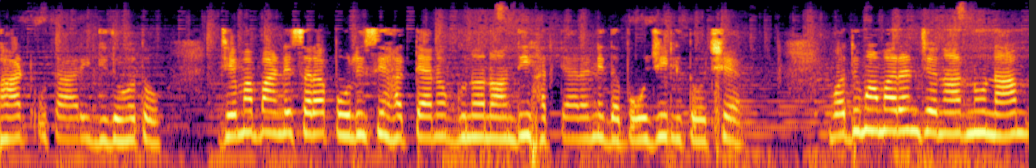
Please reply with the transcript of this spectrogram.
ઘાટ ઉતારી દીધો હતો, જેમાં પાંડેસરા પોલીસે હત્યાનો ગુનો નોંધી હત્યારાને દબોજી લીધો છે. વધુમાં મરણ જનારનું નામ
